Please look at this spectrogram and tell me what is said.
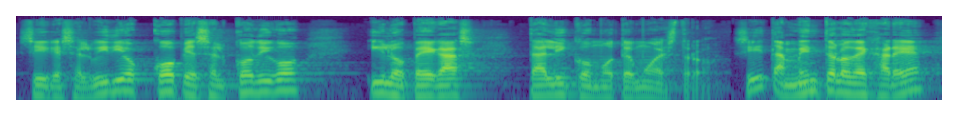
sigues el vídeo, copias el código y lo pegas tal y como te muestro. ¿sí? También te lo dejaré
